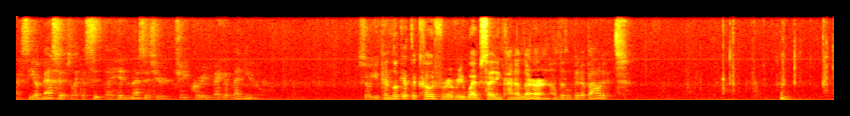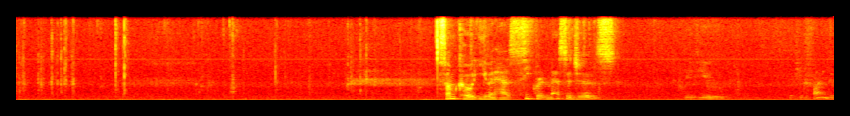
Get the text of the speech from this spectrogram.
I see a message, like a, a hidden message here, jQuery mega menu. So you can look at the code for every website and kind of learn a little bit about it. Some code even has secret messages if you if you find it.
